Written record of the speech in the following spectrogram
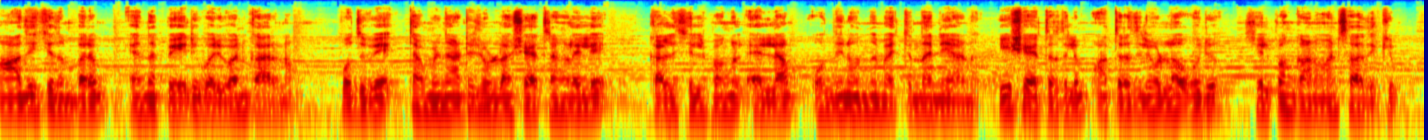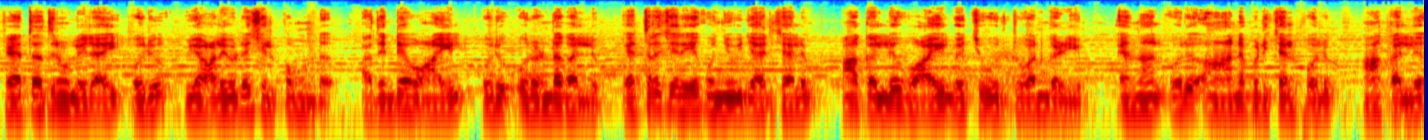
ആദി ചിദംബരം എന്ന പേര് വരുവാൻ കാരണം. പൊതുവെ തമിഴ്നാട്ടിലുള്ള ക്ഷേത്രങ്ങളിലെ കൽശില്പങ്ങൾ എല്ലാം ഒന്നിനൊന്ന് മെച്ചം തന്നെയാണ്. ഈ ക്ഷേത്രത്തിലും അത്തരത്തിലുള്ള ഒരു ശില്പം കാണുവാൻ സാധിക്കും. ക്ഷേത്രത്തിനുള്ളിലായി ഒരു വ്യാളിയുടെ ശില്പമുണ്ട്. അതിന്റെ വായിൽ ഒരു ഉരുണ്ട കല്ലും. എത്ര ചെറിയ കുഞ്ഞു വിചാരിച്ചാലും ആ കല്ല് വായിൽ വെച്ച് ഉരുട്ടുവാൻ കഴിയും. എന്നാൽ ഒരു ആന പിടിച്ചാൽ പോലും ആ കല്ല്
